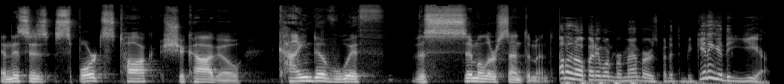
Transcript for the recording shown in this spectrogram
and this is Sports Talk Chicago, kind of with the similar sentiment. I don't know if anyone remembers, but at the beginning of the year,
